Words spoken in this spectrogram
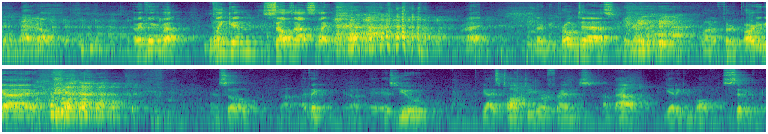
You know? I mean, think about it. Lincoln sells out slaves, right? And there'd be protests, and we're going to run a third-party guy. And so, uh, I think uh, as you guys talk to your friends about getting involved civically,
